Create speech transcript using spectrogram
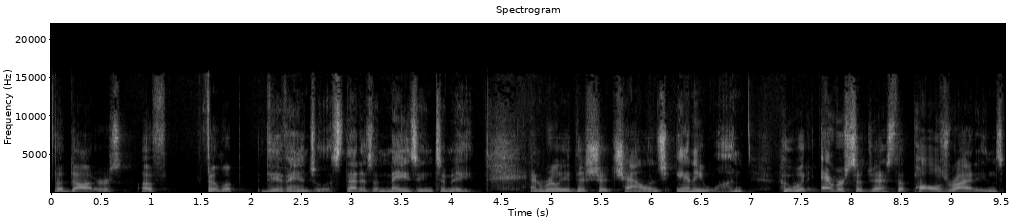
the daughters of Philip the evangelist. That is amazing to me. And really, this should challenge anyone who would ever suggest that Paul's writings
